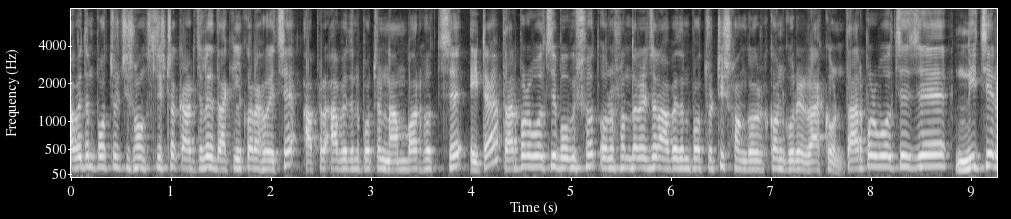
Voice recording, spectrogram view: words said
আবেদনপত্রটি সংশ্লিষ্ট কার্যালয়ে দাখিল করা হয়েছে। আপনার আবেদনপত্রের নাম্বার হচ্ছে এটা। তারপর বলছে, ভবিষ্যৎ অনুসন্ধানের জন্য আবেদনপত্রটি সংরক্ষণ করে রাখুন। তারপর বলছে যে নিচের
